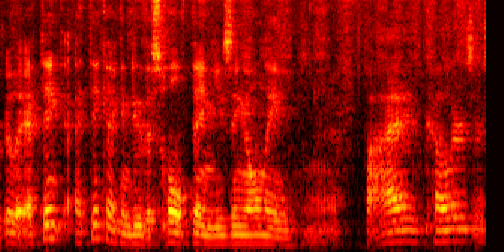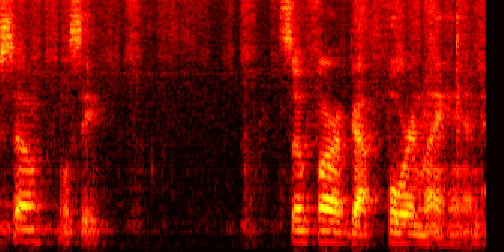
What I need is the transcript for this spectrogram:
Really, I think I think I can do this whole thing using only uh, five colors or so. We'll see. So far, I've got four in my hand,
